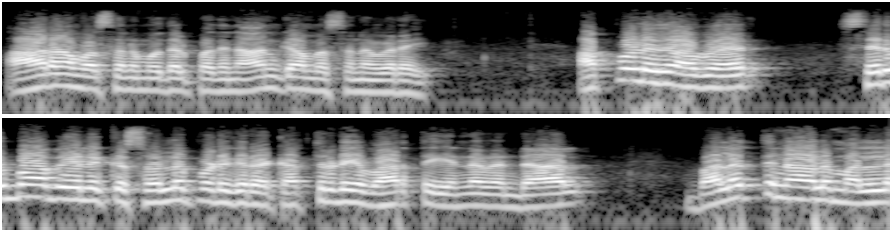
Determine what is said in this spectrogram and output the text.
ஆறாம் வசனம் முதல் பதினான்காம் வசனம் வரை. அப்பொழுது அவர் செருபாபேலுக்கு சொல்லப்படுகிற கத்தருடைய வார்த்தை என்னவென்றால் பலத்தினாலும் அல்ல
